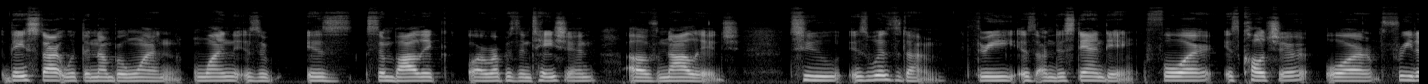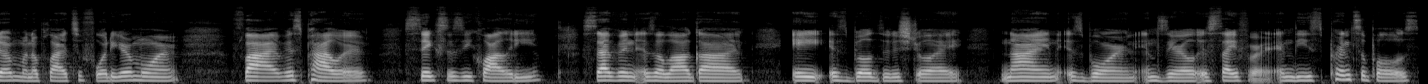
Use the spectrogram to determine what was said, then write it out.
they start with the number 1. 1 is a is symbolic or representation of knowledge. Two is wisdom. Three is understanding. Four is culture or freedom when applied to 40 or more. Five is power. Six is equality. Seven is Allah God. Eight is build to destroy. Nine is born. And zero is cipher. And these principles,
